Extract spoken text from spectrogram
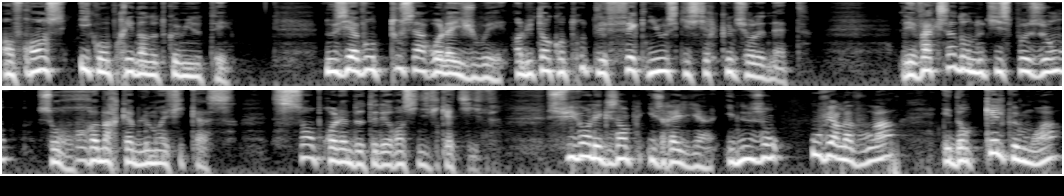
en France, y compris dans notre communauté. Nous y avons tous un rôle à y jouer en luttant contre toutes les fake news qui circulent sur le net. Les vaccins dont nous disposons sont remarquablement efficaces, sans problème de tolérance significatif. Suivant l'exemple israélien, ils nous ont ouvert la voie et dans quelques mois,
